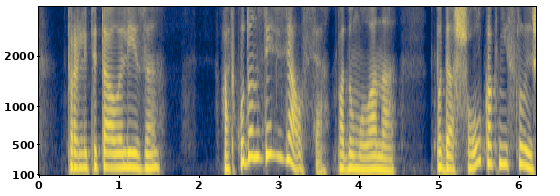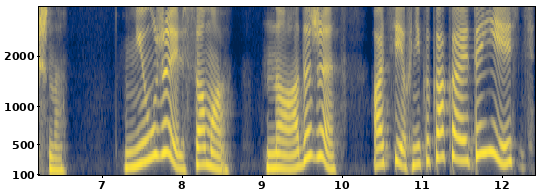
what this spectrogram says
— пролепетала Лиза. «Откуда он здесь взялся?» — подумала она. Подошел, как неслышно. «Неужели сама? Надо же! А техника какая-то есть!»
